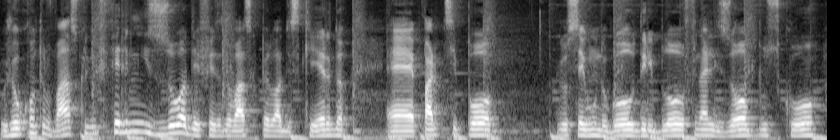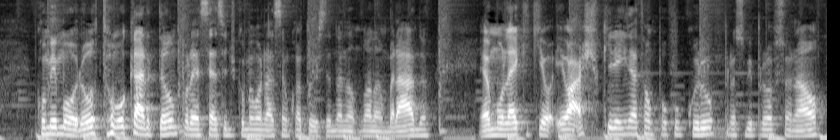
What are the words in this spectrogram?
O jogo contra o Vasco infernizou a defesa do Vasco pelo lado esquerdo, é... participou do segundo gol, driblou, finalizou, buscou, comemorou, tomou cartão por excesso de comemoração com a torcida no alambrado. É um moleque que eu, eu acho que ele ainda tá um pouco cru para subir profissional.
